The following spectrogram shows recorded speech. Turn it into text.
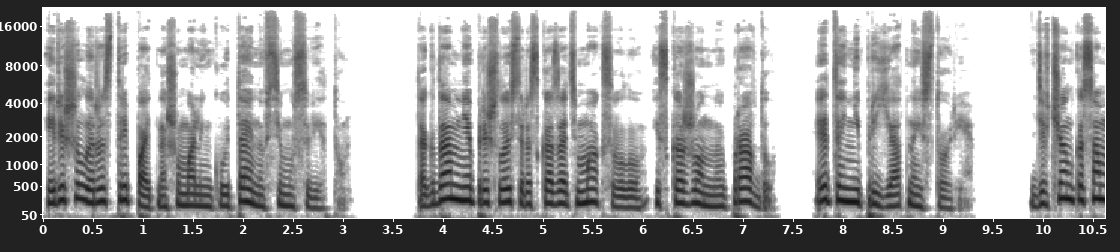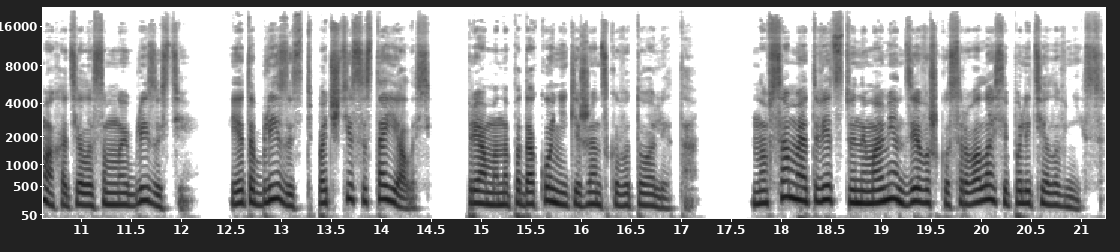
и решила растрепать нашу маленькую тайну всему свету. Тогда мне пришлось рассказать Максвеллу искаженную правду этой неприятной истории. Девчонка сама хотела со мной близости, и эта близость почти состоялась, прямо на подоконнике женского туалета. Но в самый ответственный момент девушка сорвалась и полетела вниз.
